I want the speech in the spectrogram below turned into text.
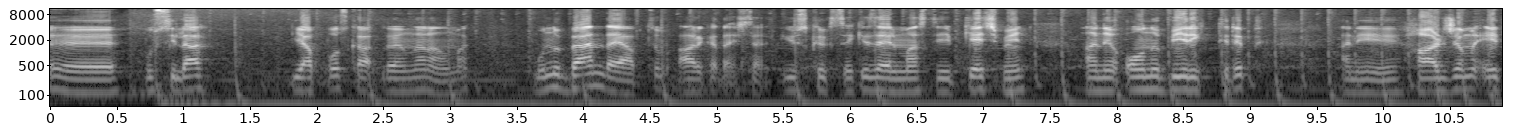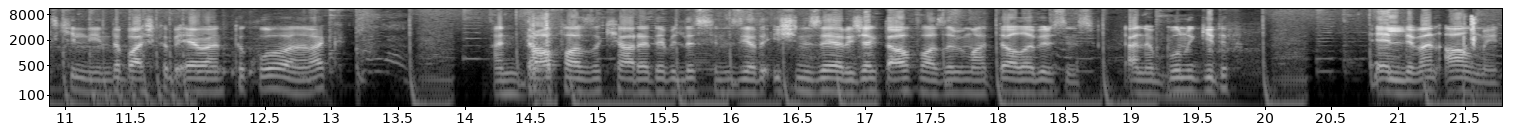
eee, bu silah yapboz kartlarından almak. Bunu ben de yaptım arkadaşlar. 148 elmas deyip geçmeyin. Hani onu biriktirip hani harcama etkinliğinde başka bir eventte kullanarak hani daha fazla kar edebilirsiniz ya da işinize yarayacak daha fazla bir madde alabilirsiniz. Yani bunu gidip eldiven almayın.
